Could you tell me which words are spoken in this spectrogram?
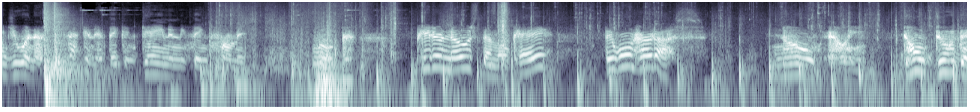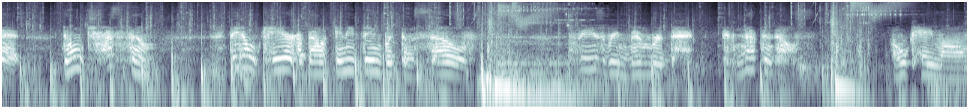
on you in a second if they can gain anything from it. Look, Peter knows them, okay? They won't hurt us. No, Ellie. Don't do that. Don't trust them. They don't care about anything but themselves. Please remember that, if nothing else. Okay, Mom.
